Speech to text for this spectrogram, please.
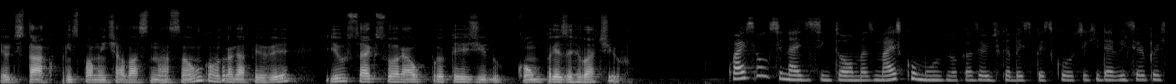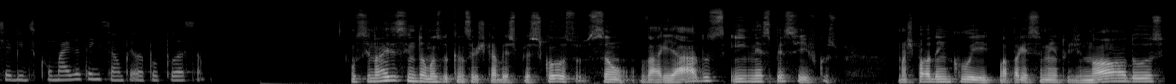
Eu destaco principalmente a vacinação contra o HPV e o sexo oral protegido com preservativo. Quais são os sinais e sintomas mais comuns no câncer de cabeça e pescoço e que devem ser percebidos com mais atenção pela população? Os sinais e sintomas do câncer de cabeça e pescoço são variados e inespecíficos, mas podem incluir o aparecimento de nódulos,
